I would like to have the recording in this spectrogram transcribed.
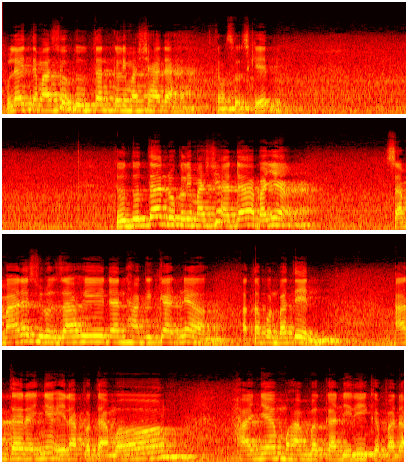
Mulai kita masuk tuntutan kalimah syahadah. Kita masuk sikit. Tuntutan dua kalimah syahadah banyak. Sama ada sudut zahir dan hakikatnya ataupun batin. Antaranya ialah pertama hanya menghambakan diri kepada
